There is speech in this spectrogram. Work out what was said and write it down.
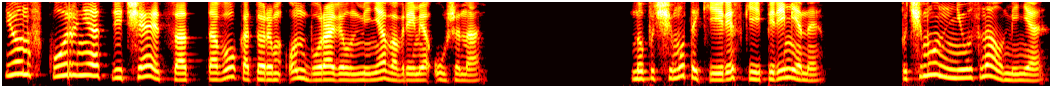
И он в корне отличается от того, которым он буравил меня во время ужина. Но почему такие резкие перемены? Почему он не узнал меня?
